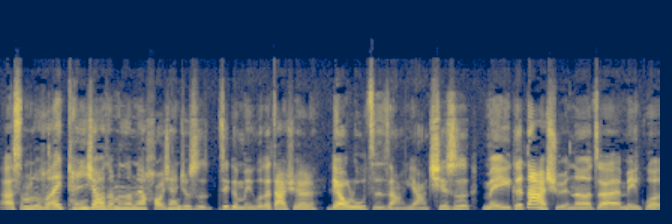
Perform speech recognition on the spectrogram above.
啊，什么都说，哎，藤校怎么怎么样，好像就是这个美国的大学了如指掌一样。其实每个大学呢，在美国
